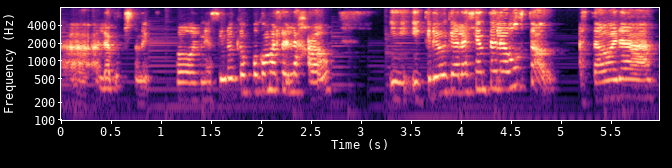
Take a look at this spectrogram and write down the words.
a, a la persona que expone, sino que un poco más relajado. Y, y, creo que a la gente le ha gustado. Hasta ahora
